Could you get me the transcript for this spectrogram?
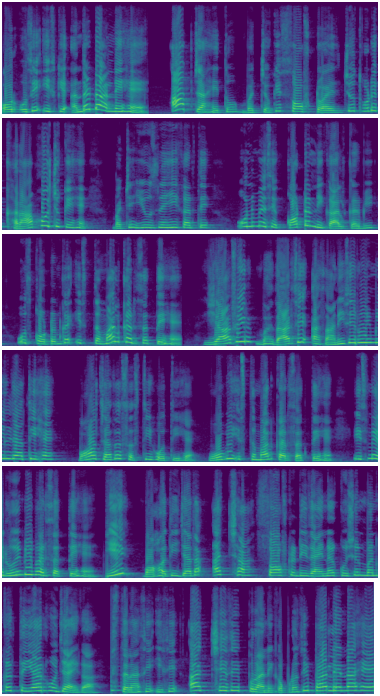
और उसे इसके अंदर डालने हैं। आप चाहे तो बच्चों के सॉफ्ट टॉयज जो थोड़े खराब हो चुके हैं, बच्चे यूज़ नहीं करते, उनमें से कॉटन निकाल कर भी उस कॉटन का इस्तेमाल कर सकते हैं। या फिर बाज़ार से आसानी से रुई मिल जाती है, बहुत ज़्यादा सस्ती होती है, वो भी इस्तेमाल कर सकते हैं, इसमें रुई भी भर सकते हैं। ये बहुत ही ज़्यादा अच्छा सॉफ्ट डिज़ाइनर कुशन बनकर तैयार हो जाएगा। तरह से इसे अच्छे से पुराने कपड़ों से भर लेना है।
